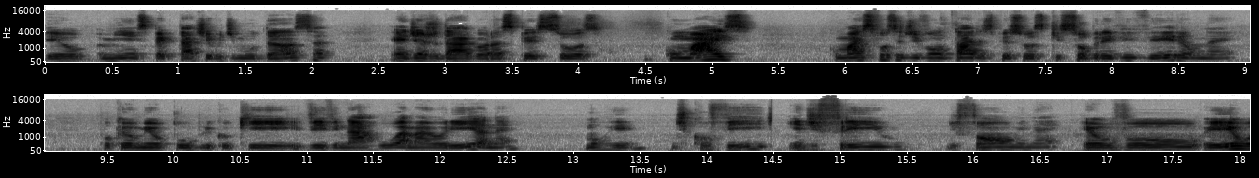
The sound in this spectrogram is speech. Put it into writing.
eu, minha expectativa de mudança é de ajudar agora as pessoas com mais com mais força de vontade as pessoas que sobreviveram, né? Porque o meu público que vive na rua, a maioria, né? Morreu de Covid e de frio, de fome, né? Eu vou, eu,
